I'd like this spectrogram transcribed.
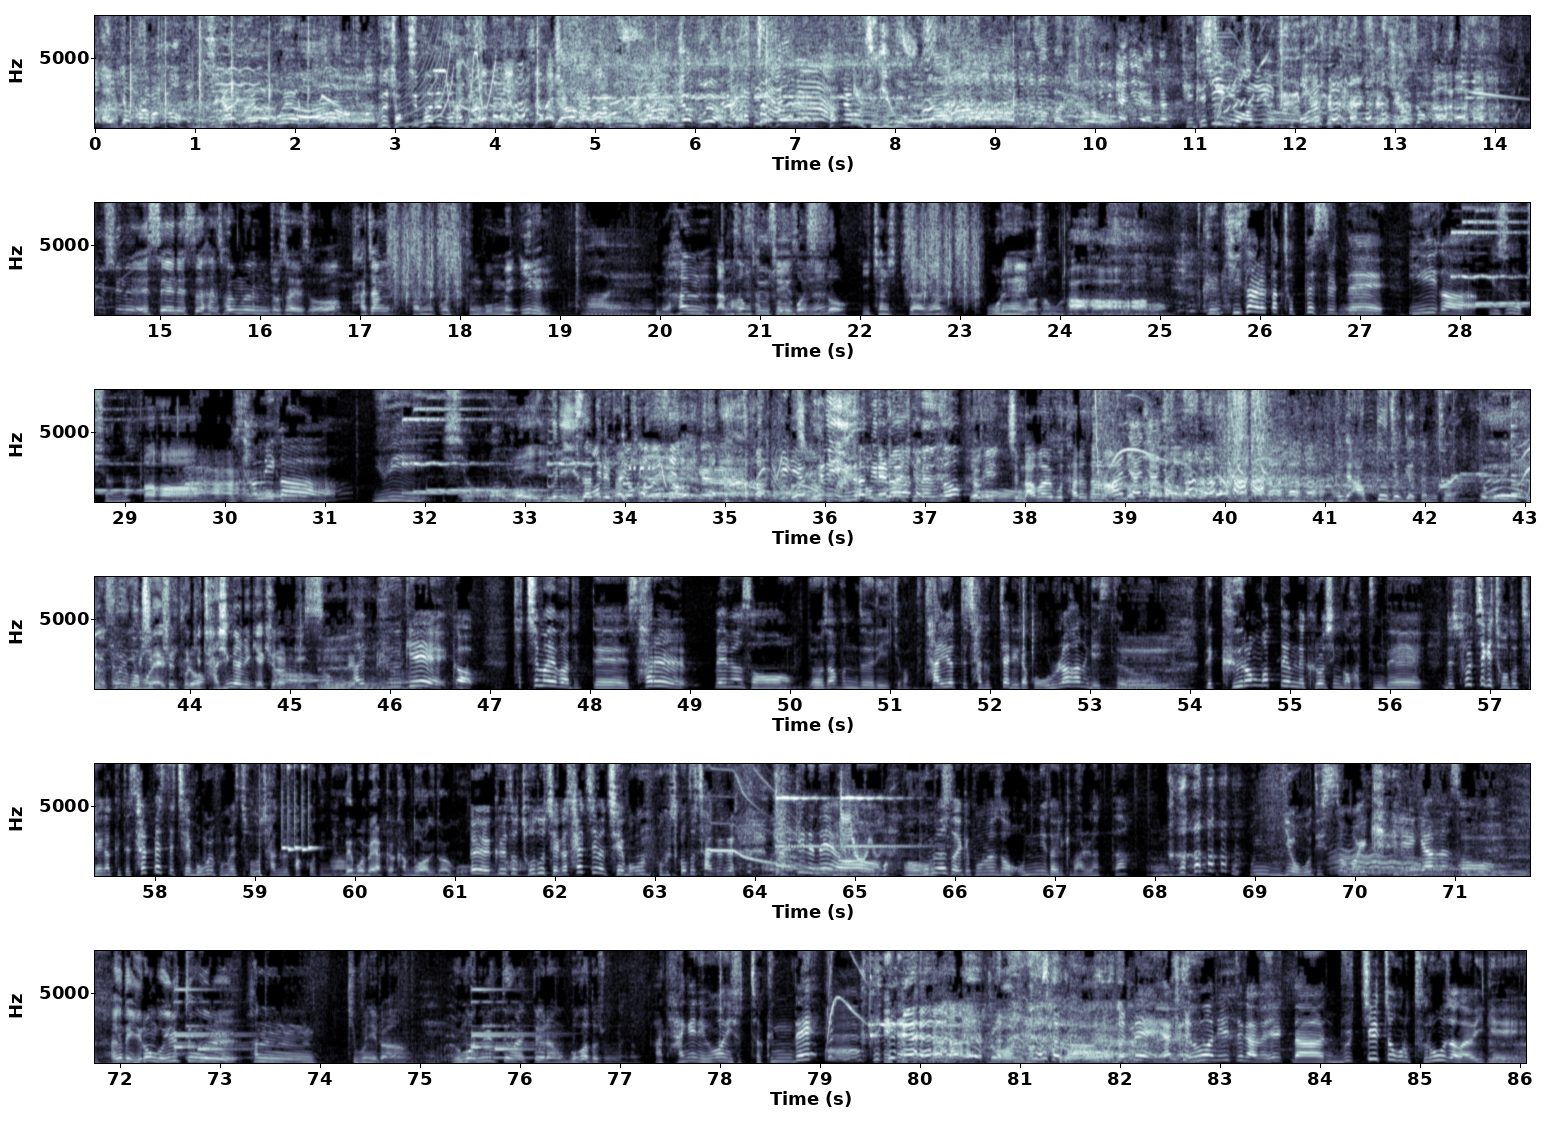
아, 이렇게 팔아먹어. 야, 이게 뭐야. 무슨 정치판을 보는 줄 알았네. 야, 야, 야, 뭐야. 이렇게 합쳐서 한 명을 죽이고. 야, 이런 말이죠. 이게 아니라 약간 개치인 것 같아요. 그래서 소유 씨는 SNS 한 설문조사에서 가장 닮고 싶은 몸매 1위. 아, 예. 네, 한 남성 아, 잡지에서는 멋있어. 2014년 올해의 여성으로. 아하. 그 기사를 딱 접했을 때 2위가 유승옥 씨였나? 아하. 3위가 유희 씨였고 어, 은근히 2, 3위를 밝히면서. 은근히 2, 3위를 밝히면서. 여기 지금 나 말고 다른 사람 아무도 아니 아니 없다. 아니 근데 압도적이었다면서? 압도적으로 1등에서. 소유가 뭐 액- 이렇게 67%? 자신감 있게 액션하는 게 있어. 아니 그게 그러니까 Touch My Body 때 살을 빼면서 여자분들이 이제 막 다이어트 자극짤이라고 올라가는 게 있어요. 근데 그런 것 때문에 그러신 것 같은데 근데 솔직히 저도 제가 그때 살 뺐을 때 제 몸을 보면서 저도 자극을 받거든요. 내 몸에 약간 감동하기도 하고. 네, 그래서 저도 제가 살찌면 제 몸을 보고 저도 자극을 받기는 해요. 보면서 이렇게 보면서 언니 나 이렇게 말랐다? 언니 이게 어딨어? 막 이렇게 얘기하면서 아니 근데 이런 거 1등을 하는 기분이랑 네. 음원 1등 할 때랑 뭐가 더 좋나요? 아 당연히 응원이 좋죠. 근데 그럼 이것도 달라. 근데 약간 응원 1등 하면 일단 물질적으로 들어오잖아요, 이게.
